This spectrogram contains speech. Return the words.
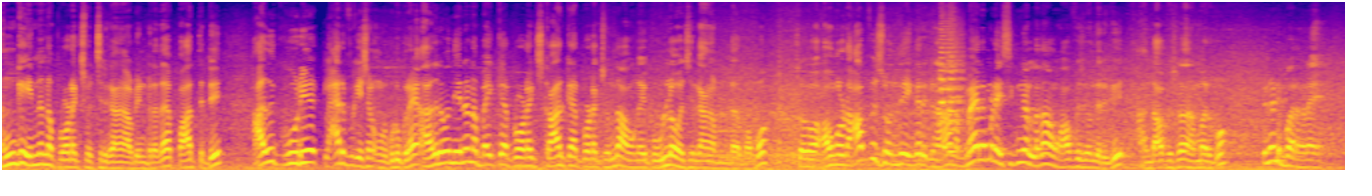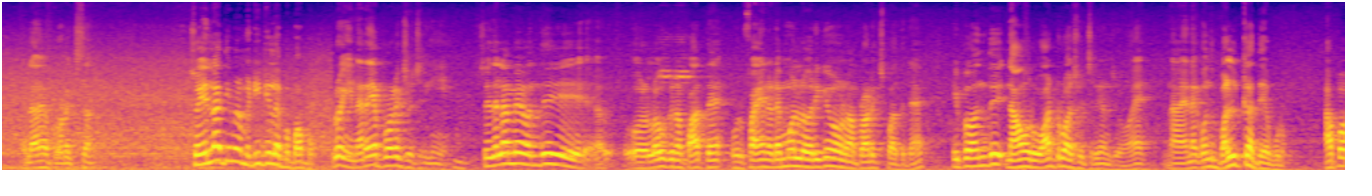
அங்கே என்னென்ன ப்ராடக்ட்ஸ் வச்சுருக்காங்க அப்படின்றத பார்த்துட்டு அதுக்குரிய கிளாரிஃபிகேஷன் உங்களுக்கு கொடுக்குறேன். அதில் வந்து என்னென்ன bike care products car care products வந்து அவங்க இப்போ உள்ளே வச்சுருக்காங்க அப்படின்றத பார்ப்போம். ஸோ அவங்களோட ஆஃபீஸ் வந்து எங்கே இருக்குன்னா மேலமடை சிக்னலில் தான் அவங்க ஆஃபீஸ் வந்து இருக்குது அந்த ஆஃபீஸில் தான் நம்ம இருக்கும். பின்னாடி பாருங்களேன். எல்லாமே ப்ராடக்ட்ஸ் தான். ஸோ எல்லாத்தையுமே நம்ம டீட்டெயிலாக இப்போ பார்ப்போம். ப்ரோ இங்கே நிறைய ப்ராடக்ட்ஸ் வச்சுருக்கீங்க. ஸோ இதெல்லாமே வந்து ஓரளவுக்கு நான் பார்த்தேன். ஒரு ஃபைவ் ஹண்ட்ரட் எம்எல் வரைக்கும் நான் ப்ராடக்ட்ஸ் பார்த்துட்டேன். இப்போ வந்து நான் ஒரு வாட்டர் வாஷ் வச்சுருக்கேன்னு சொல்லுவேன் நான் எனக்கு வந்து பல்காக தேவைப்படும். அப்போ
